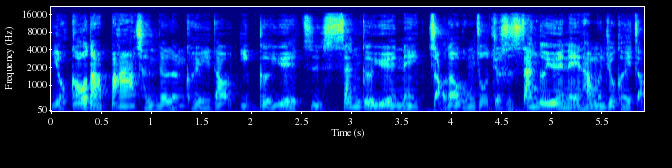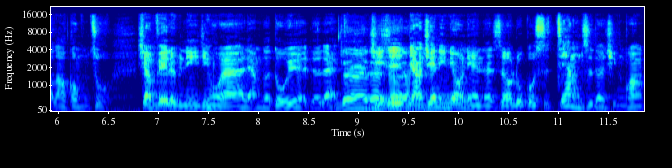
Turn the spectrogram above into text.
有高达八成的人可以到一个月至三个月内找到工作，就是三个月内他们就可以找到工作。像菲律宾，你已经回来两个多月，对不对？对对对。其实两千零六年的时候，如果是这样子的情况，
